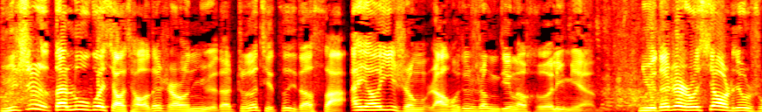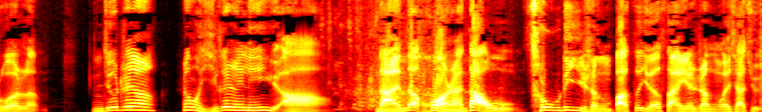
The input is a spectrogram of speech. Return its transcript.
于是，在路过小桥的时候，女的折起自己的伞，哎呦一声，然后就扔进了河里面。女的这时候笑着就说了：“你就这样让我一个人淋雨啊？”男的恍然大悟，嗖的一声把自己的伞也扔了下去。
